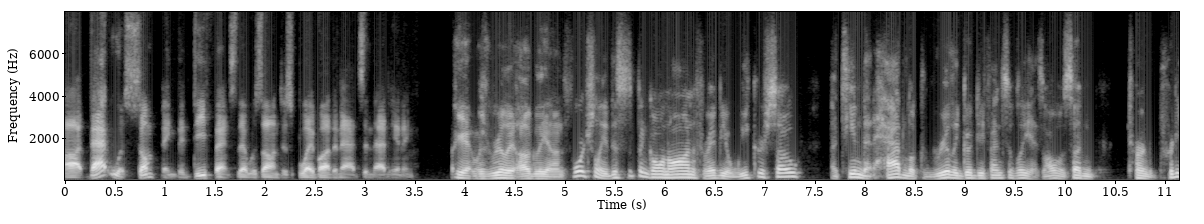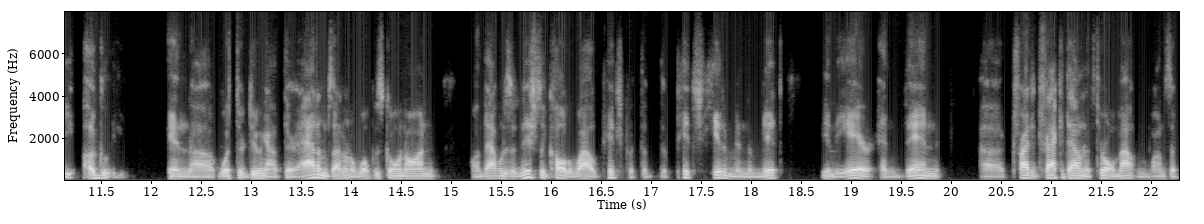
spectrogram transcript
Uh, that was something, the defense that was on display by the Nats in that inning. Yeah, it was really ugly. And unfortunately, this has been going on for maybe a week or so. A team that had looked really good defensively has all of a sudden turned pretty ugly in uh, what they're doing out there. Adams, I don't know what was going on on that one. was initially called a wild pitch, but the, the pitch hit him in the mitt in the air and then uh, tried to track it down and throw him out and winds up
